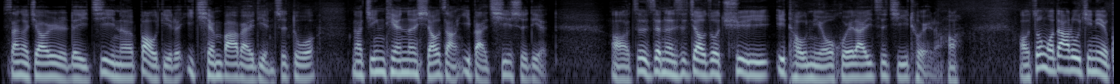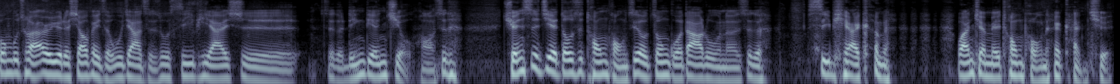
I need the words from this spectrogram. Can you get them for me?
三个交易日累计呢暴跌了一千八百点之多。那今天呢小涨一百七十点。哦，这真的是叫做去一头牛，回来一只鸡腿了哈。哦，中国大陆今天也公布出来，二月的消费者物价指数 CPI 是这个零点九。哈，这个全世界都是通膨，只有中国大陆呢，这个 CPI 根本 完全没通膨的感觉。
